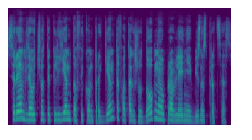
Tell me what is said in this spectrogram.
CRM для учета клиентов и контрагентов, а также удобное управление бизнес-процессом.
